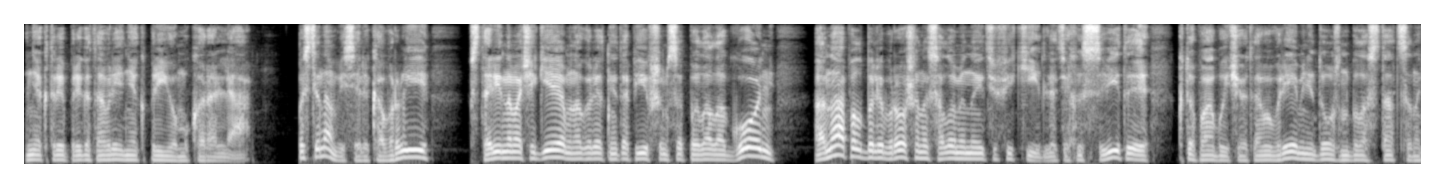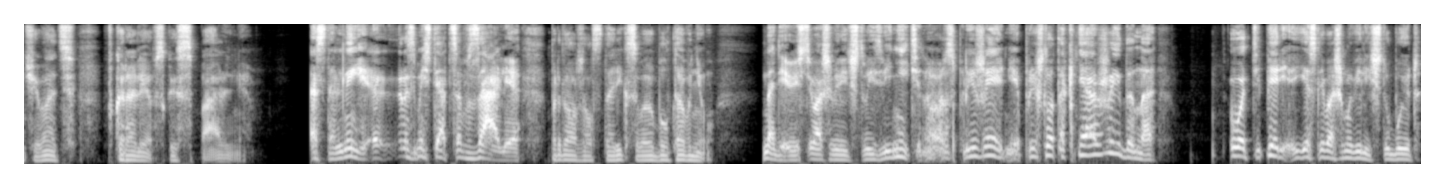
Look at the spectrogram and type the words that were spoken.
некоторые приготовления к приему короля. По стенам висели ковры, в старинном очаге, много лет не топившемся, пылал огонь, а на пол были брошены соломенные тюфяки для тех из свиты, кто по обычаю того времени должен был остаться ночевать в королевской спальне. Остальные э, разместятся в зале», — продолжал старик свою болтовню. «Надеюсь, Ваше Величество, извините, но распоряжение пришло так неожиданно. Вот теперь, если Вашему Величеству будет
